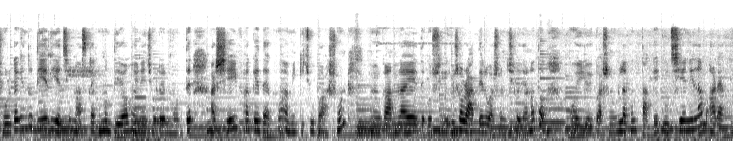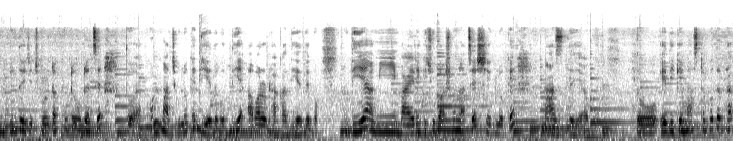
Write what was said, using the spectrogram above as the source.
ঝোলটা কিন্তু দিয়ে দিয়েছি। মাছটা এখনও দেওয়া হয়নি ঝোলের মধ্যে। আর সেই ফাঁকে দেখো আমি কিছু বাসন গামলায় দেখো এগুলো সব রাতের বাসন ছিল, জানো তো? ওই ওই বাসনগুলো এখন তাকে গুছিয়ে নিলাম আর এখন কিন্তু এই যে ঝোলটা ফুটে উঠেছে, তো এখন মাছগুলোকে দিয়ে দেবো, দিয়ে আবারও ঢাকা দিয়ে দেবো। দিয়ে আমি বাইরে কিছু বাসন আছে, সেগুলোকে মাজতে যাব। তো এদিকে মাছটা হতে থাক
